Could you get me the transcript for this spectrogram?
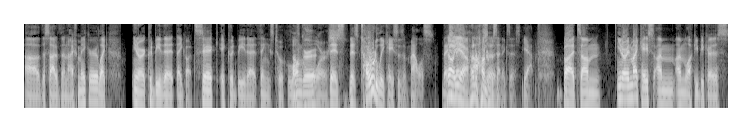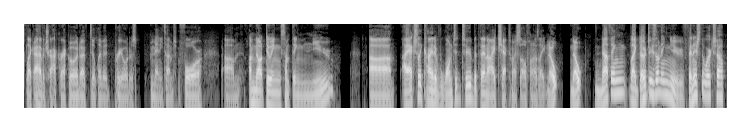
uh, the side of the knife maker. Like, you know, it could be that they got sick. It could be that things took longer. There's there's totally cases of malice. They, Oh, they yeah, 100%. 100% exist. Yeah, but um, you know, in my case, I'm I'm lucky because like I have a track record. I've delivered pre-orders many times before. Um, I'm not doing something new. Uh, I actually kind of wanted to, but then I checked myself and I was like, nope, nope, nothing. Like, don't do something new. Finish the workshop.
